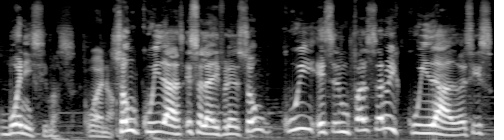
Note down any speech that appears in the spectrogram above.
buenísimas. Bueno, Son cuidadas, esa es la diferencia. Son cui es un fanservice cuidado. Decís,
